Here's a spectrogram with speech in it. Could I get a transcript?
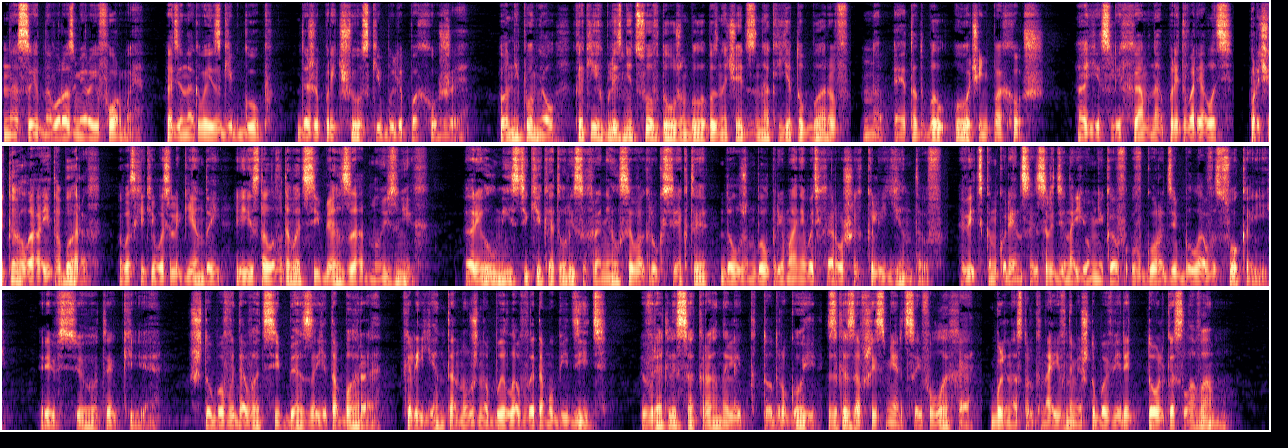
Носы одного размера и формы, одинаковый изгиб губ, даже прически были похожи. Он не помнил, каких близнецов должен был обозначать знак Етубаров, но этот был очень похож. А если Хамна притворялась, прочитала о Етабарах, восхитилась легендой и стала выдавать себя за одну из них? Ореол мистики, который сохранялся вокруг секты, должен был приманивать хороших клиентов, ведь конкуренция среди наемников в городе была высокой. И все-таки, чтобы выдавать себя за Ятабара, клиента нужно было в этом убедить. Вряд ли Сакран или кто другой, заказавший смерть Сайфулаха, были настолько наивными, чтобы верить только словам.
